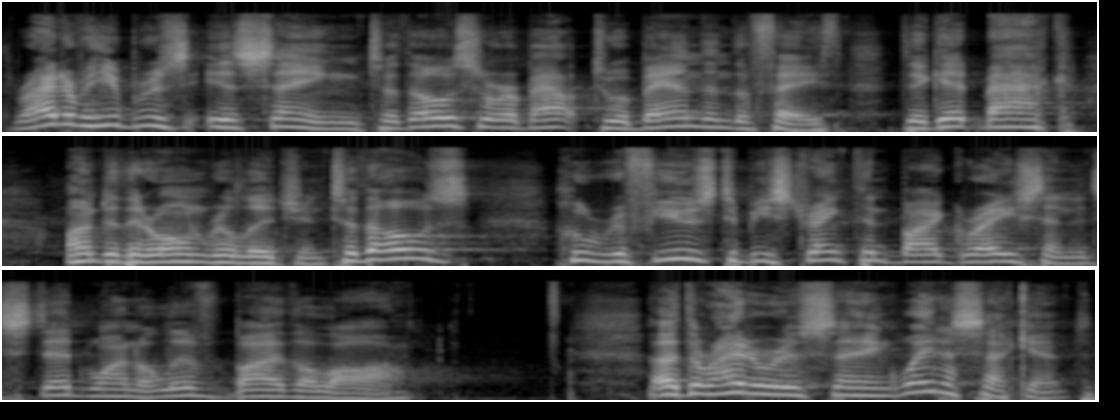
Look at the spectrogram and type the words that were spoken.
The writer of Hebrews is saying to those who are about to abandon the faith, to get back under their own religion, to those who refuse to be strengthened by grace and instead want to live by the law, uh, the writer is saying, wait a second.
